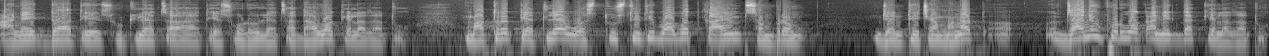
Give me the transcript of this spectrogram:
अनेकदा ते सुटल्याचा ते सोडवल्याचा दावा केला जातो. मात्र त्यातल्या वस्तुस्थितीबाबत कायम संभ्रम जनतेच्या मनात जाणीवपूर्वक अनेकदा केला जातो.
